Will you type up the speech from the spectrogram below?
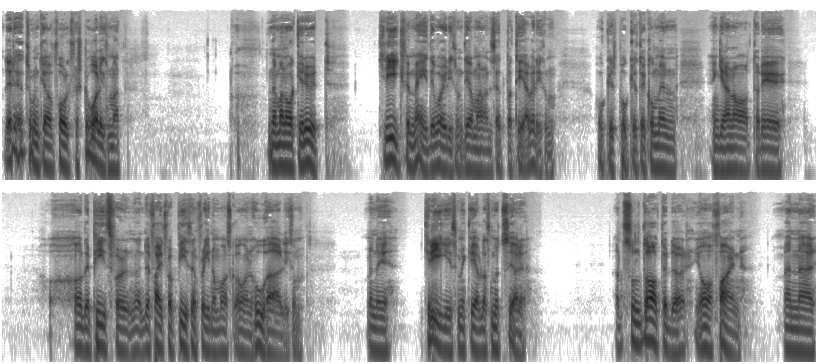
Det är det jag tror inte jag folk förstår liksom att när man åker ut. Krig för mig, det var ju liksom det man hade sett på tv liksom. Hokus pokus, det kommer en, en granat och det är och the, peace for, the fight for peace and freedom och ska ha en hoha liksom. Men det, krig är så mycket jävla smutsigare. Att soldater dör, ja fine. Men när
